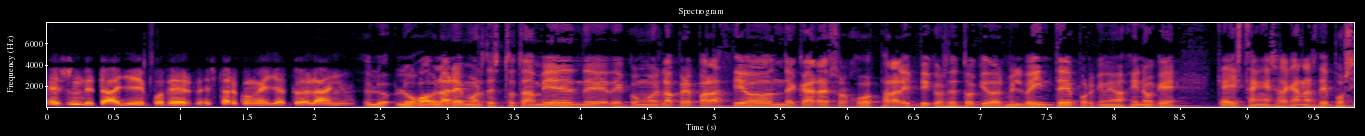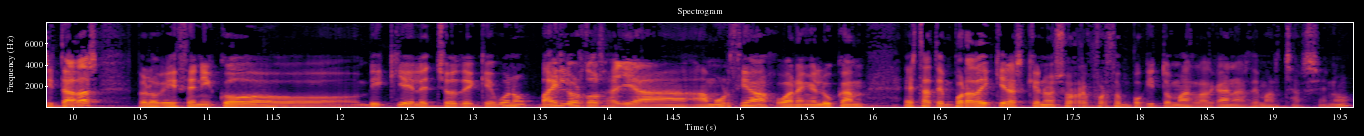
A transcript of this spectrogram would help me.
es un detalle poder estar con ella todo el año. Luego hablaremos de esto también, de, cómo es la preparación de cara a esos Juegos Paralímpicos de Tokio 2020, porque me imagino que, ahí están esas ganas depositadas, pero lo que dice Nico, Vicky, el hecho de que, bueno, vais los dos allá a Murcia a jugar en el UCAM esta temporada y quieras que no, eso refuerza un poquito más las ganas de marcharse, ¿no?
